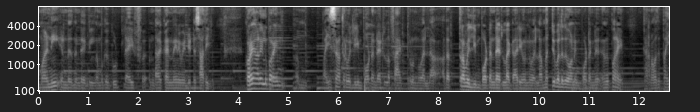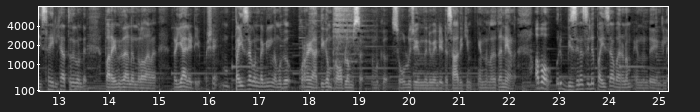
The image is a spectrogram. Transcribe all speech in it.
മണി ഉണ്ടെന്നുണ്ടെങ്കിൽ നമുക്ക് ഗുഡ് ലൈഫ് ഉണ്ടാക്കുന്നതിന് വേണ്ടിയിട്ട് സാധിക്കും. കുറേ ആളുകൾ പറയും പൈസ അത്ര വലിയ ഇമ്പോർട്ടന്റ് ആയിട്ടുള്ള ഫാക്ടർ ഒന്നുമല്ല. അത് അത്ര വലിയ ഇമ്പോർട്ടന്റ് ആയിട്ടുള്ള കാര്യമൊന്നുമല്ല. മറ്റു പലതുമാണ് ഇമ്പോർട്ടന്റ് എന്ന് പറയും. കാരണം അത് പൈസ ഇല്ലാത്തത് കൊണ്ട് പറയുന്നതാണ് എന്നുള്ളതാണ് റിയാലിറ്റി പക്ഷേ പൈസ കൊണ്ടെങ്കിൽ നമുക്ക് കുറേ അധികം പ്രോബ്ലംസ് നമുക്ക് സോൾവ് ചെയ്യുന്നതിന് വേണ്ടിയിട്ട് സാധിക്കും എന്നുള്ളത് തന്നെയാണ്. അപ്പോൾ ഒരു ബിസിനസ്സിൽ പൈസ വരണം എന്നുണ്ടെങ്കിൽ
